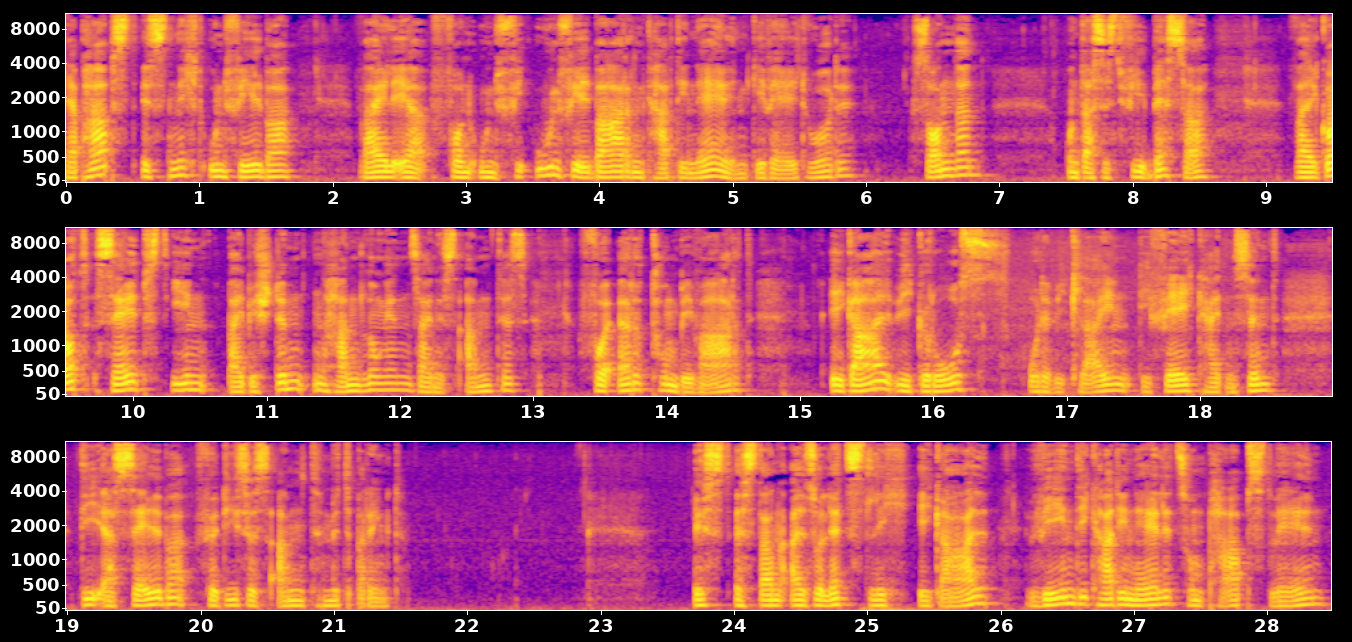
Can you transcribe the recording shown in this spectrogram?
Der Papst ist nicht unfehlbar, weil er von unfehlbaren Kardinälen gewählt wurde, sondern, und das ist viel besser, weil Gott selbst ihn bei bestimmten Handlungen seines Amtes vor Irrtum bewahrt, egal wie groß oder wie klein die Fähigkeiten sind, die er selber für dieses Amt mitbringt. Ist es dann also letztlich egal, wen die Kardinäle zum Papst wählen,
